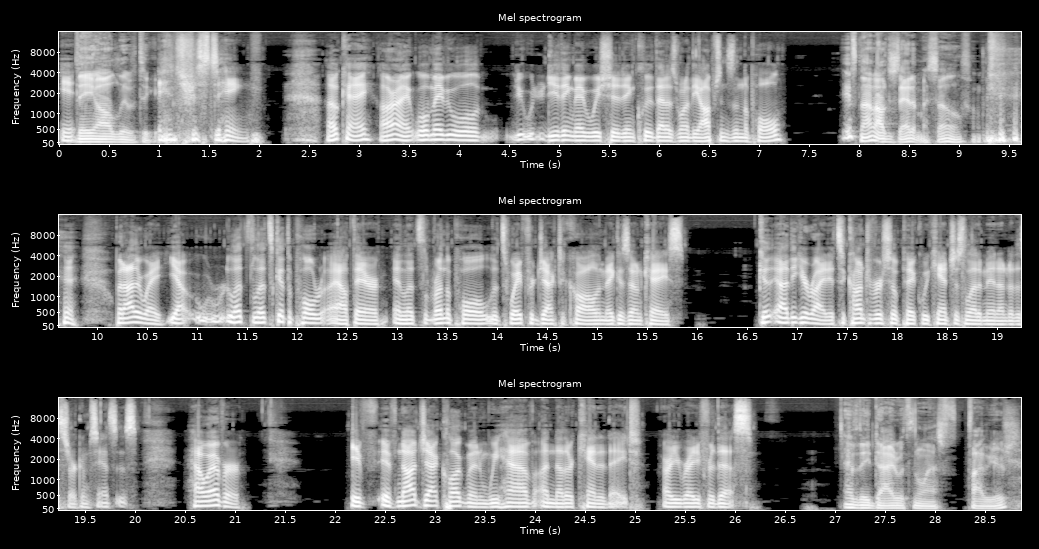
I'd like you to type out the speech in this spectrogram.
It, they all live together. Interesting. Okay. All right. Well, maybe we'll. Do you think maybe we should include that as one of the options in the poll? If not, I'll just add it myself. but either way, yeah, let's let's get the poll out there and let's run the poll. Let's wait for Jack to call and make his own case. I think you're right. It's a controversial pick. We can't just let him in under the circumstances. However, if if not Jack Klugman, we have another candidate. Are you ready for this? Have they died within the last five years?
